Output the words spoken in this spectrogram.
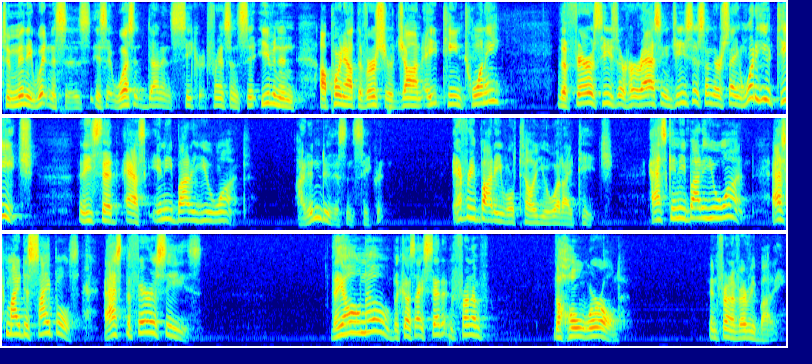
to many witnesses is it wasn't done in secret. For instance, even in, I'll point out the verse here, John 18, 20. The Pharisees are harassing Jesus and they're saying, What do you teach? And he said, Ask anybody you want. I didn't do this in secret. Everybody will tell you what I teach. Ask anybody you want. Ask my disciples. Ask the Pharisees. They all know because I said it in front of the whole world, in front of everybody.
